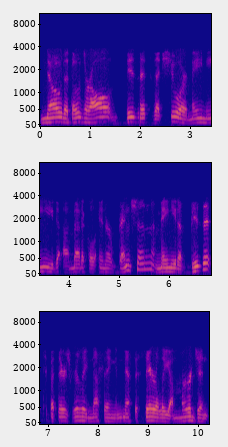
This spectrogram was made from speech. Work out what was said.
know that those are all visits that sure may need a medical intervention, may need a visit, but there's really nothing necessarily emergent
